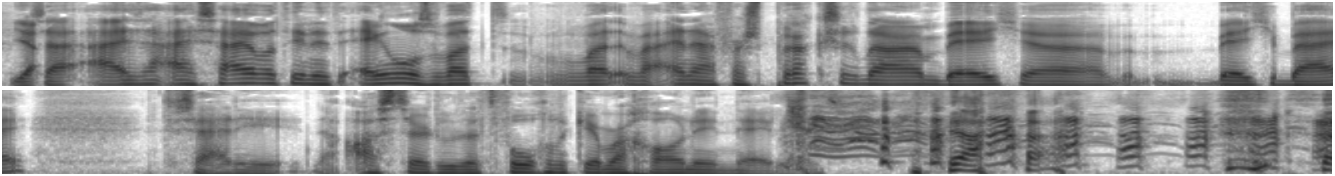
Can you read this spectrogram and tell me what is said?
Ja. Zij- hij, hij zei wat in het Engels wat, wat, en hij versprak zich daar een beetje, een beetje bij. Toen zei hij, nou Aster, doe dat volgende keer maar gewoon in het Nederlands.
